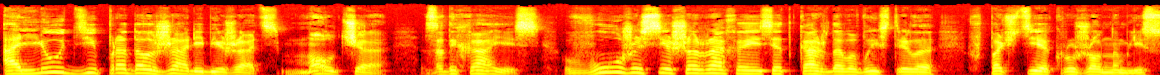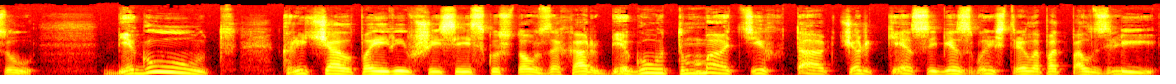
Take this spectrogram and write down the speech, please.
а люди продолжали бежать, молча, задыхаясь, в ужасе шарахаясь от каждого выстрела в почти окруженном лесу. «Бегут!» — кричал появившийся из кустов Захар. «Бегут, мать их, так! Черкесы без выстрела подползли!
